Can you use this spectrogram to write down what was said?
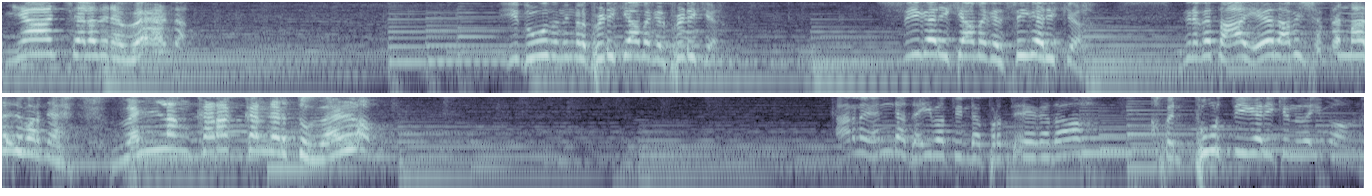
ഞാൻ ചിലതിനെ വേണ്ട. ഈ ദൂത് നിങ്ങൾ പിടിക്കാമെങ്കിൽ പിടിക്കുക സ്വീകരിക്കാമെങ്കിൽ സ്വീകരിക്കുക. ഇതിനകത്ത് ആ ഏത് അഭിഷക്തന്മാർ ഇത് പറഞ്ഞ വെള്ളം കിടക്കണ്ടെടുത്തു വെള്ളം. കാരണം എന്റെ ദൈവത്തിന്റെ പ്രത്യേകത അവൻ പൂർത്തീകരിക്കുന്ന ദൈവമാണ്.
